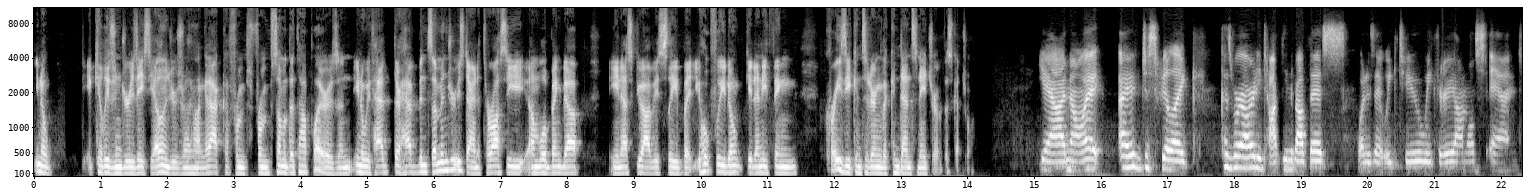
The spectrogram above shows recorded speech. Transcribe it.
you know, Achilles injuries, ACL injuries, or anything like that from from some of the top players. And you know, we've had there have been some injuries. Diana Taurasi, I'm um, a little banged up. Ionescu, obviously, but you, hopefully you don't get anything crazy considering the condensed nature of the schedule. Yeah, no, I I just feel like because we're already talking about this. What is it? Week two, week three, almost, and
